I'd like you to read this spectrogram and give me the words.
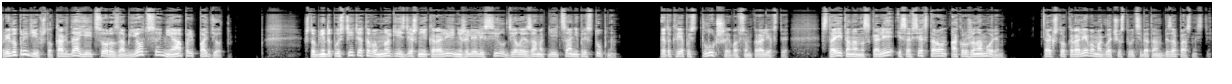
предупредив, что когда яйцо разобьется, Неаполь падет. Чтобы не допустить этого, многие здешние короли не жалели сил, делая замок яйца неприступным. Эта крепость лучшая во всем королевстве. Стоит она на скале и со всех сторон окружена морем, так что королева могла чувствовать себя там в безопасности.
